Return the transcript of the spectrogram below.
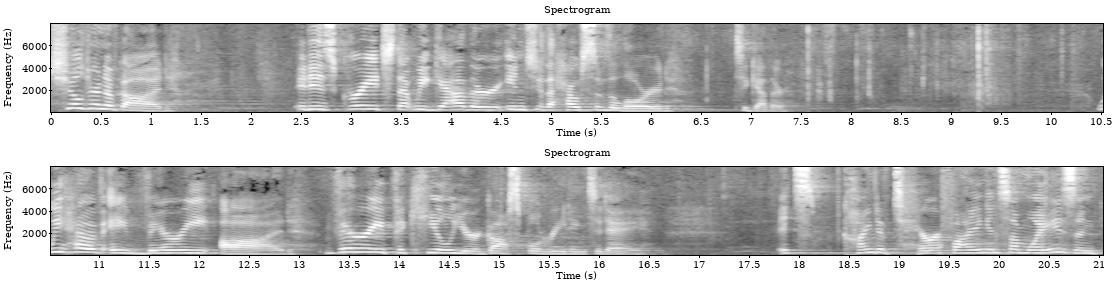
Children of God, it is great that we gather into the house of the Lord together. We have a very odd, very peculiar gospel reading today. It's kind of terrifying in some ways and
